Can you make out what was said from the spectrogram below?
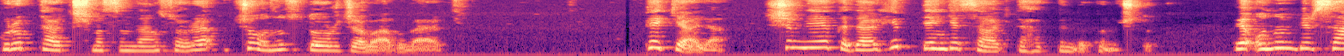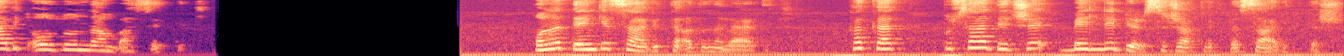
Grup tartışmasından sonra çoğunuz doğru cevabı verdi. Pekala, şimdiye kadar hep denge sabiti hakkında konuştuk. ve onun bir sabit olduğundan bahsettik. Ona denge sabiti adını verdik. Fakat bu sadece belli bir sıcaklıkta sabittir.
